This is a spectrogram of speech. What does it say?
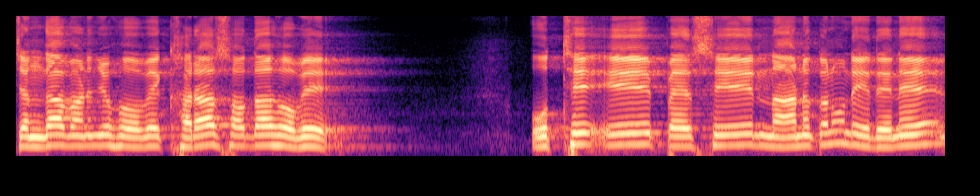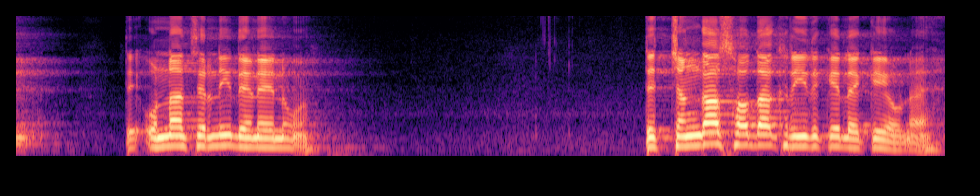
ਚੰਗਾ ਵਣਜ ਹੋਵੇ, ਖਰਾ ਸੌਦਾ ਹੋਵੇ ਉੱਥੇ ਇਹ ਪੈਸੇ ਨਾਨਕ ਨੂੰ ਦੇ ਦੇਣੇ ਤੇ ਉਹਨਾਂ ਚਿਰ ਨਹੀਂ ਦੇਣੇ ਇਹਨੂੰ। ਤੇ ਚੰਗਾ ਸੌਦਾ ਖਰੀਦ ਕੇ ਲੈ ਕੇ ਆਉਣਾ ਹੈ।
